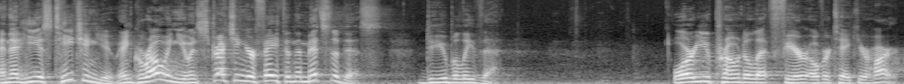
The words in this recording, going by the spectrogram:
And that He is teaching you and growing you and stretching your faith in the midst of this? Do you believe that? Or are you prone to let fear overtake your heart?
